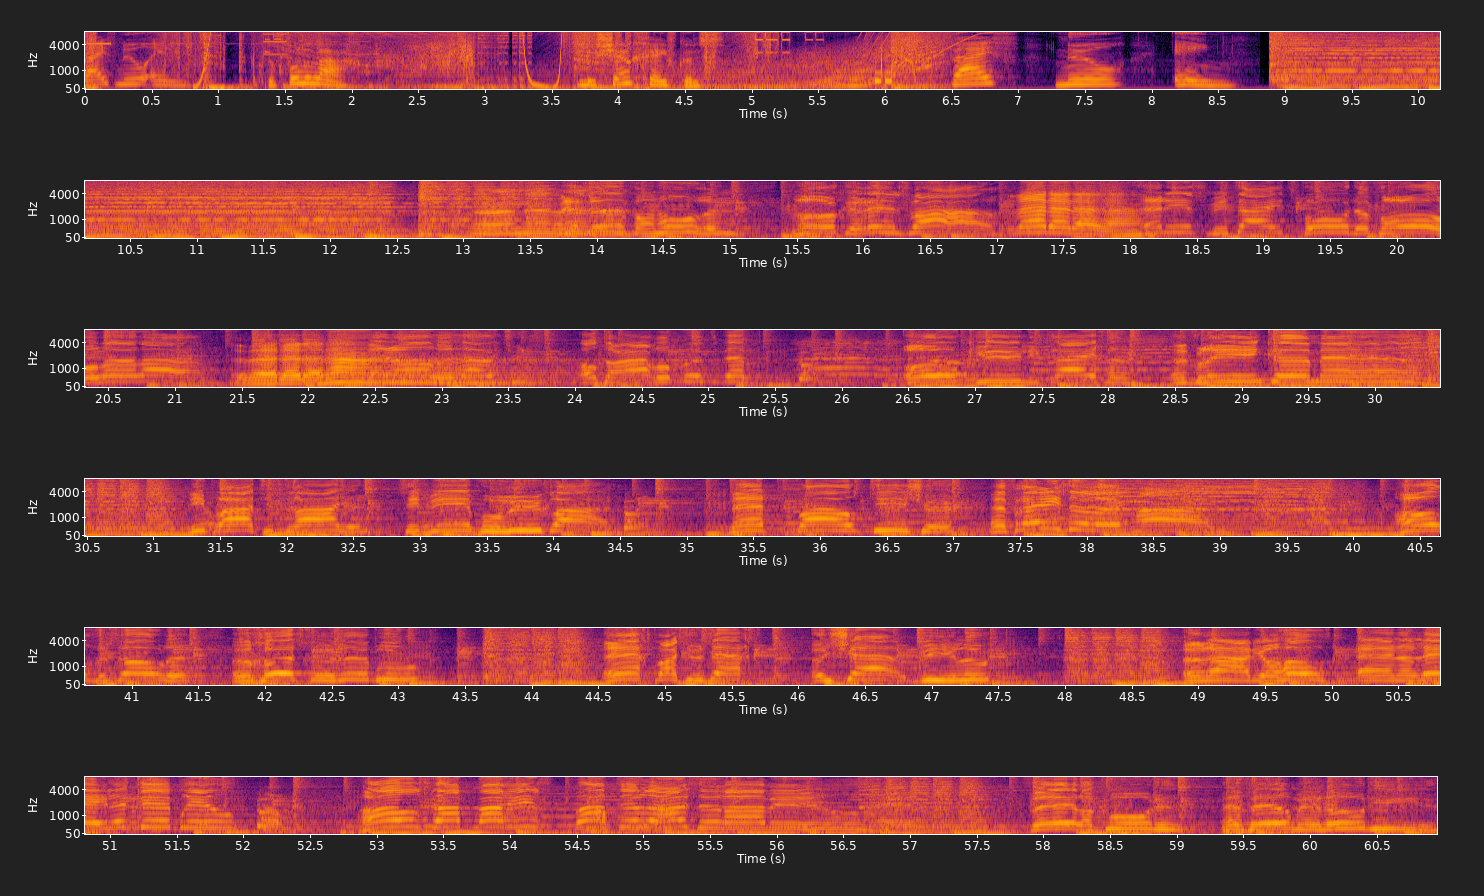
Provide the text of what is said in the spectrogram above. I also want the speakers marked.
Speaker 1: 501.
Speaker 2: De volle laag. Lucien Geefkens.
Speaker 1: 501.
Speaker 3: Mensen van Horen, Blokker en Zwaar. Het is weer tijd voor de volle laag. En alle luidjes al daar op het web. Ook jullie krijgen een flinke merk. Die plaatjes draaien zit weer voor u klaar. Met fout t-shirt en vreselijk haar. Halve zolen, een geschudde broek. Echt wat je zegt, een shabby look. Een radiohoofd en een lelijke bril. Als dat maar is wat de luisteraar wil. Veel akkoorden en veel melodie.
